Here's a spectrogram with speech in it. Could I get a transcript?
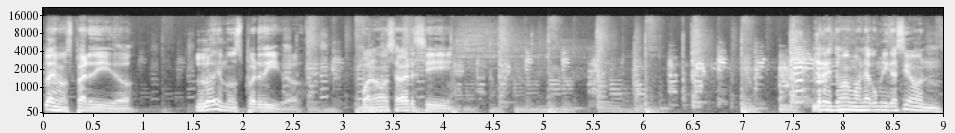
lo hemos perdido. Lo hemos perdido. Bueno, vamos a ver si retomamos la comunicación.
